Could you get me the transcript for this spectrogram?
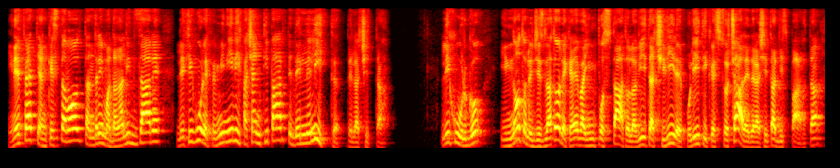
In effetti anche stavolta andremo ad analizzare le figure femminili facenti parte dell'elite della città. Licurgo, il noto legislatore che aveva impostato la vita civile, politica e sociale della città di Sparta,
